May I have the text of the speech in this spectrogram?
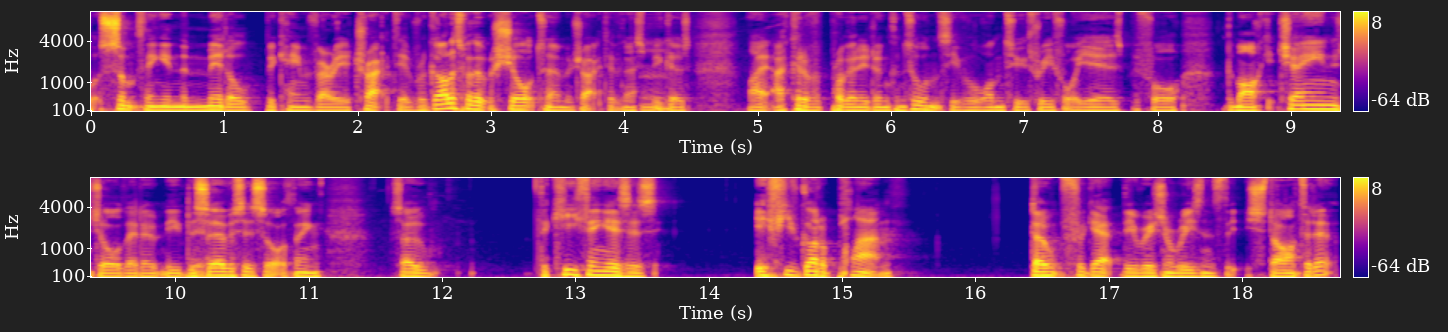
but something in the middle became very attractive, regardless whether it was short term attractiveness, Mm. because like I could have probably only done consultancy for one, two, three, four years before the market changed or they don't need the Yeah. services sort of thing. So the key thing is is if you've got a plan, don't forget the original reasons that you started it.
